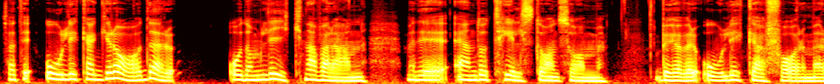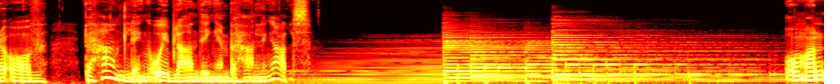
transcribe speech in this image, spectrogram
Så att det är olika grader och de liknar varann, men det är ändå tillstånd som behöver olika former av behandling och ibland ingen behandling alls. Om man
